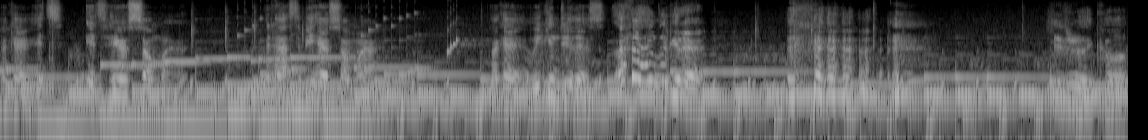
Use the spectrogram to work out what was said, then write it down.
Okay, it's it's here somewhere. It has to be here somewhere. Okay, we can do this. Look at her. She's really cool.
